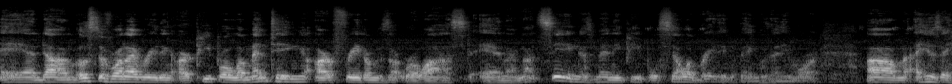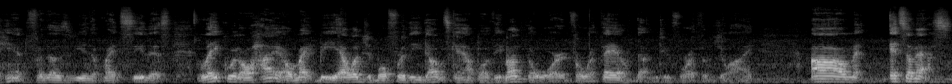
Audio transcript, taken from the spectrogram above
And um, most of what I'm reading are people lamenting our freedoms that were lost, and I'm not seeing as many people celebrating things anymore. Um, here's a hint for those of you that might see this. Lakewood, Ohio might be eligible for the Dunce Cap of the Month award for what they have done to 4th of July. Um, it's a mess.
